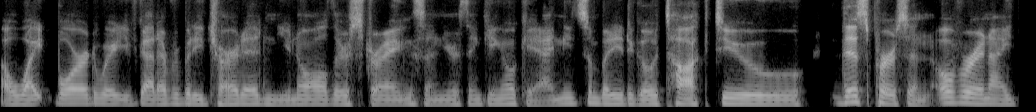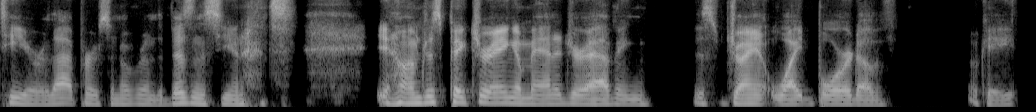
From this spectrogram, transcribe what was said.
a whiteboard where you've got everybody charted and you know all their strengths and you're thinking, okay, I need somebody to go talk to this person over in IT or that person over in the business units. you know, I'm just picturing a manager having this giant whiteboard of okay,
